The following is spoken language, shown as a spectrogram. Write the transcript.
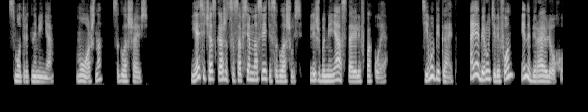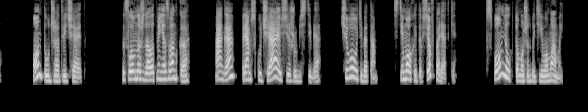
— смотрит на меня. «Можно», — соглашаюсь. Я сейчас, кажется, совсем на свете соглашусь, лишь бы меня оставили в покое. Тим убегает, а я беру телефон и набираю Леху. Он тут же отвечает. «Ты словно ждал от меня звонка». «Ага, прям скучаю, сижу без тебя. Чего у тебя там? С Тимохой-то все в порядке? Вспомнил, кто может быть его мамой?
